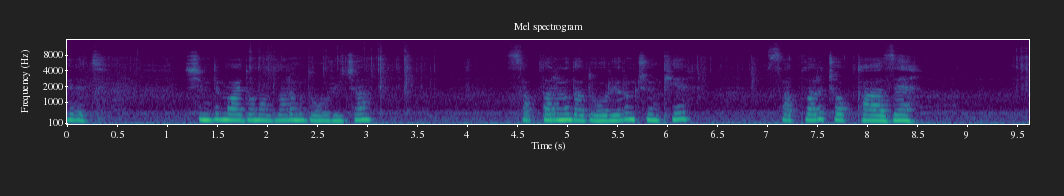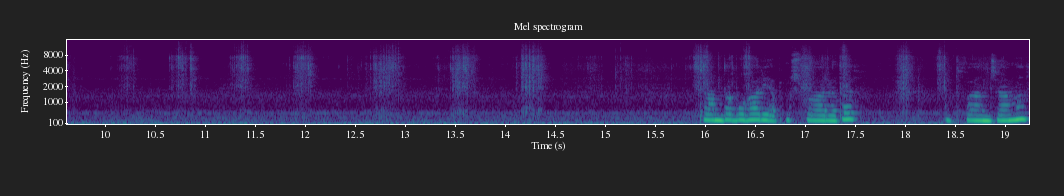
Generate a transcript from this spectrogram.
Evet. Şimdi maydanozlarımı doğrayacağım. Saplarını da doğruyorum çünkü sapları çok taze. Tam da buhar yapmış bu arada. Mutfağın camı.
